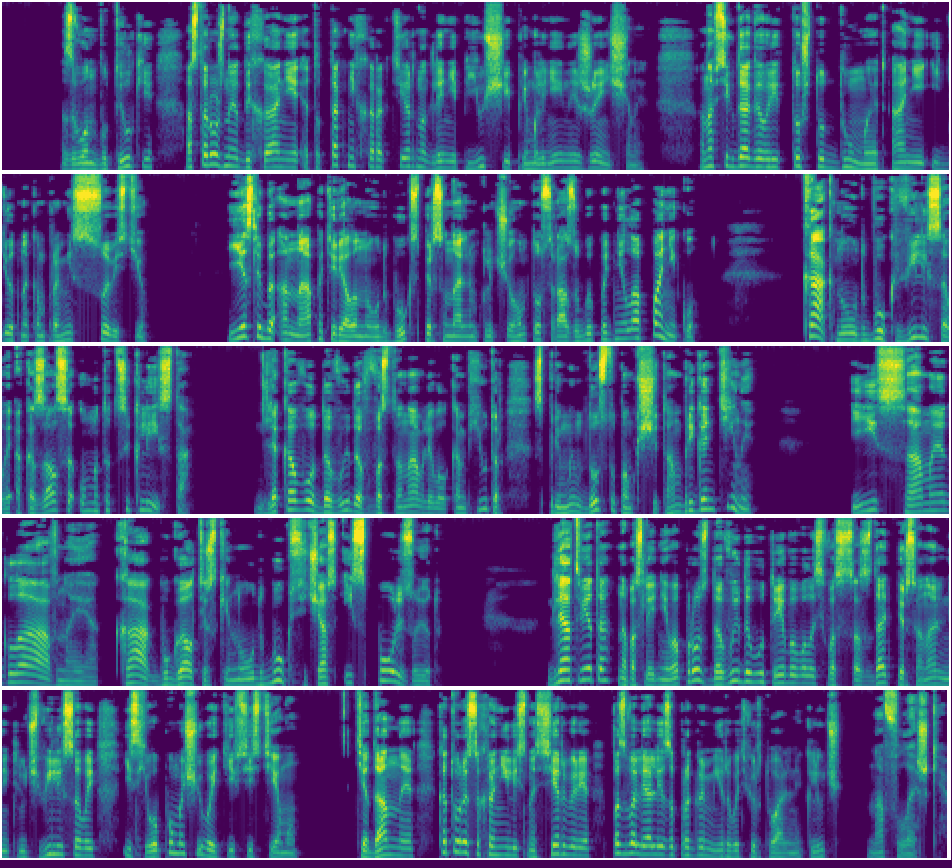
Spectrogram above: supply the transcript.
Звон бутылки, осторожное дыхание – это так не характерно для непьющей прямолинейной женщины. Она всегда говорит то, что думает, а не идет на компромисс с совестью. Если бы она потеряла ноутбук с персональным ключом, то сразу бы подняла панику. Как ноутбук Виллисовой оказался у мотоциклиста? Для кого Давыдов восстанавливал компьютер с прямым доступом к счетам бригантины? И самое главное, как бухгалтерский ноутбук сейчас используют? Для ответа на последний вопрос Давыдову требовалось воссоздать персональный ключ Виллисовой и с его помощью войти в систему. Те данные, которые сохранились на сервере, позволяли запрограммировать виртуальный ключ на флешке.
